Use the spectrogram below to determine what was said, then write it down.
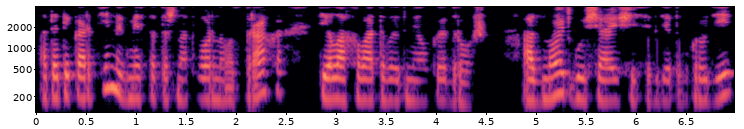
От этой картины вместо тошнотворного страха тело охватывает мелкая дрожь, а зной, сгущающийся где-то в груди,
